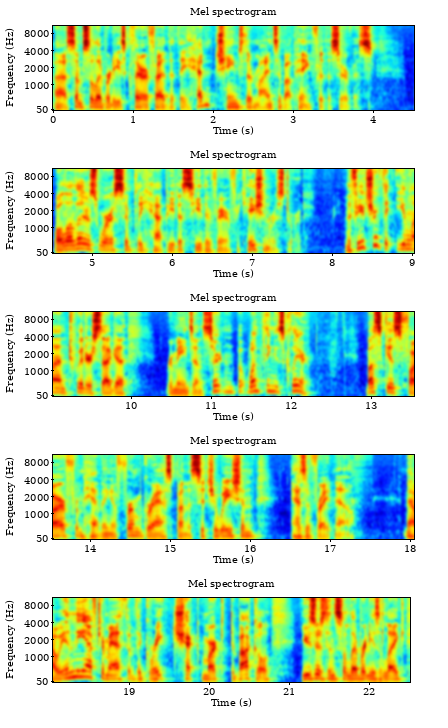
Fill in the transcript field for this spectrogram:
uh, some celebrities clarified that they hadn't changed their minds about paying for the service, while others were simply happy to see their verification restored. The future of the Elon Twitter saga remains uncertain, but one thing is clear Musk is far from having a firm grasp on the situation as of right now. Now, in the aftermath of the great checkmark debacle, users and celebrities alike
